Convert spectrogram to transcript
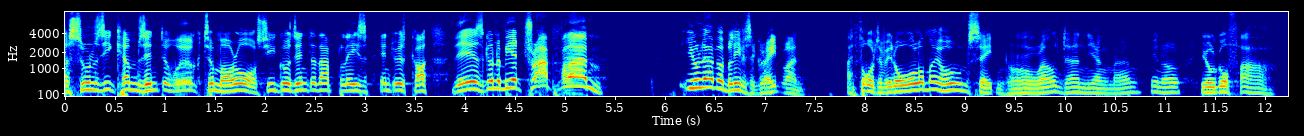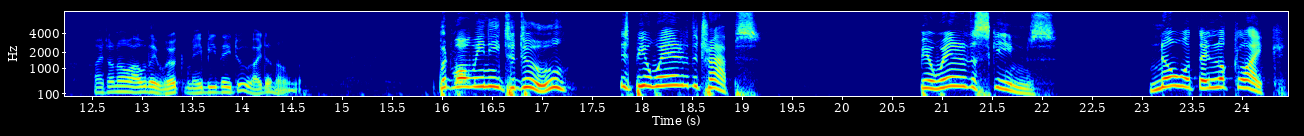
As soon as he comes into work tomorrow, or she goes into that place, into his car, there's going to be a trap for them. You'll never believe it's a great one. I thought of it all on my own, Satan. Oh, well done, young man. You know, you'll go far. I don't know how they work. Maybe they do. I don't know. But what we need to do is be aware of the traps, be aware of the schemes, know what they look like.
